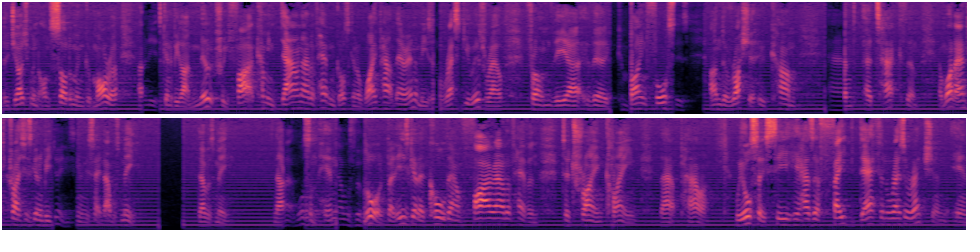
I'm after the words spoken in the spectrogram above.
the judgment on Sodom and Gomorrah, only it's going to be like military fire coming down out of heaven. God's going to wipe out their enemies and rescue Israel from the, uh, the combined forces under Russia who come and attack them. And what Antichrist is going to be doing, he's going to be saying, That was me. That was me. Now, that wasn't him, that was the Lord. But he's going to call down fire out of heaven to try and claim that power. We also see he has a fake death and resurrection in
